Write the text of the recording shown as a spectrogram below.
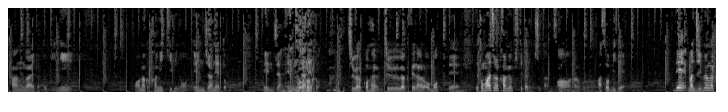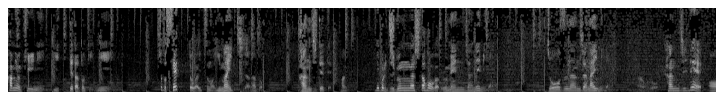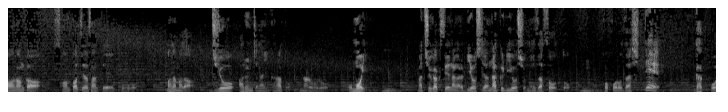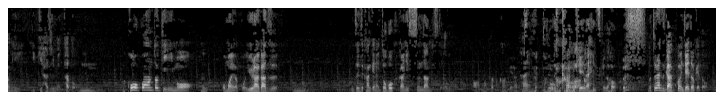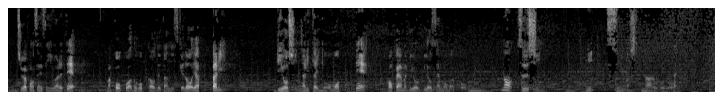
考えたときに、あ、なんか髪切りの縁じゃね？とえんじゃね？えんじゃね？と。中学校な、中学生ながら思って、で友達の髪を切ってたりもしてたんですけどああ、、なるほど。遊びで。で、まあ自分が髪を切りに行ってた時に、ちょっとセットがいつもいまいちだなと感じてて。はい。で、これ自分がした方がうめんじゃね？みたいな。上手なんじゃない？みたいななるほど。感じで、ああ、なんか、散髪屋さんって、こう、まだまだ需要あるんじゃないかなとなるほど。思い、うん。まあ中学生ながら美容師じゃなく理容師を目指そうとうん。志して、学校に行き始めたと。うん。まあ高校の時にもはい、思いはこう揺らがず、うん。全然関係ない土木科に進んだんですけども、あ、全く関係ないですはいね。全然関係ないんですけど、まあとりあえず学校に出とけと、中学校の先生に言われて、まあ高校は土木科を出たんですけど、やっぱり理容師になりたいと思って、まあ岡山理容美容専門学校うん。の通信に進みました。なるほど。はい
